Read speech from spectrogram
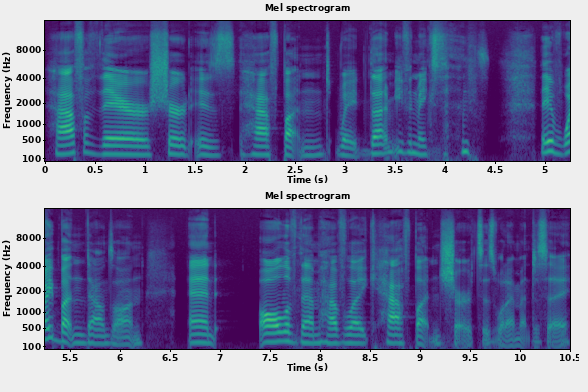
half of their shirt is half buttoned. Wait, that even makes sense. they have white button downs on, and all of them have like half button shirts, is what I meant to say.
